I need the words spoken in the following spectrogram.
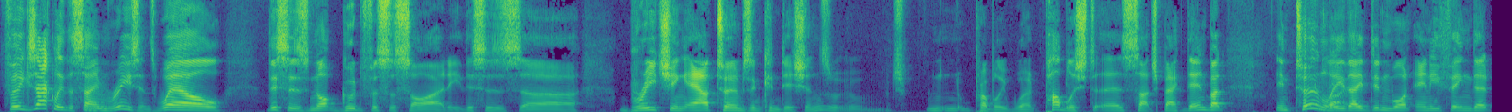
for exactly the same reasons. Well, this is not good for society. This is uh, breaching our terms and conditions, which probably weren't published as such back then, but internally they didn't want anything that,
